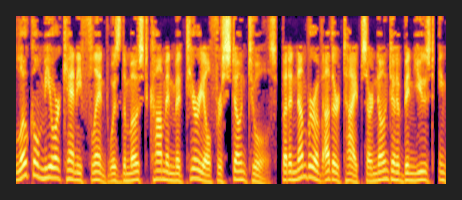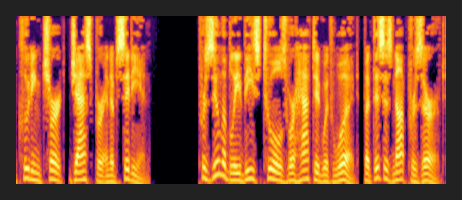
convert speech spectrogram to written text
Local Miorcani flint was the most common material for stone tools, but a number of other types are known to have been used, including chert, jasper and obsidian. Presumably these tools were hafted with wood, but this is not preserved.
